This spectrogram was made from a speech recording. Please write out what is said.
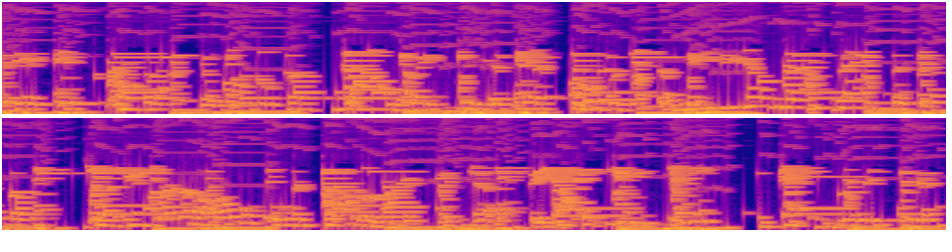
taking on the world of power to the dead on the meal that makes the difference. But the other hole is our life is just the idea. That's what it is.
